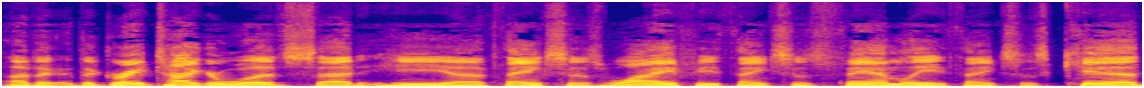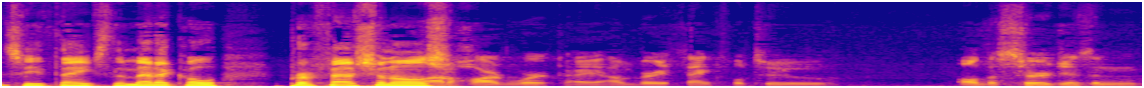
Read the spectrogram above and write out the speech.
uh, the the great Tiger Woods said he uh, thanks his wife, he thanks his family, he thanks his kids, he thanks the medical professionals. A lot of hard work. I, am very thankful to all the surgeons and,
